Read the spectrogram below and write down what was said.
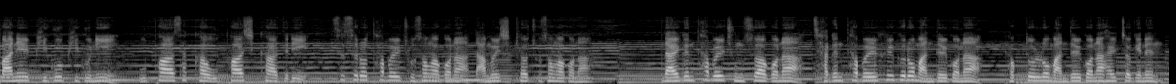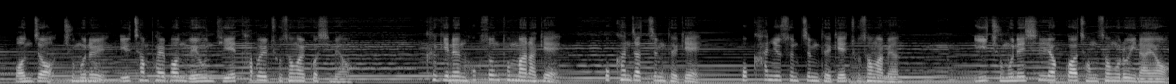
만일 비구 비군이 우파 사카 우파 시카들이 스스로 탑을 조성하거나 남을 시켜 조성하거나 낡은 탑을 중수하거나 작은 탑을 흙으로 만들거나 벽돌로 만들거나 할 적에는 먼저 주문을 1008번 외운 뒤에 탑을 조성할 것이며 크기는 혹손톱만하게 혹 한 자쯤 되게 혹 한 유순쯤 되게 조성하면 이 주문의 실력과 정성으로 인하여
